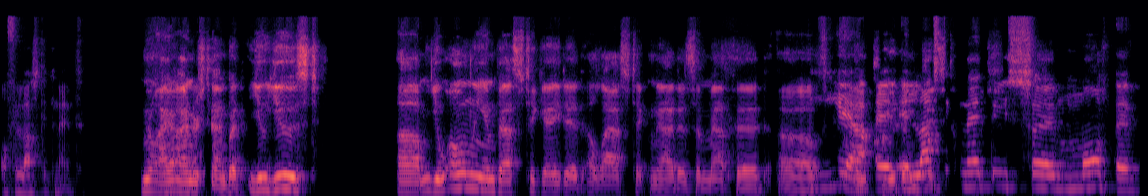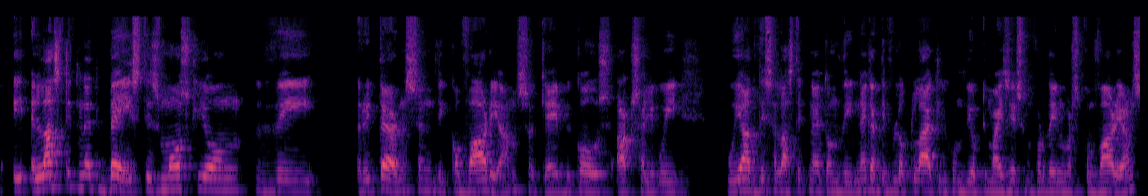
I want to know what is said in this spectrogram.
of elastic net. No, I understand, but you used um, you only investigated ElasticNet as a method of yeah. ElasticNet is uh, most uh, ElasticNet based is mostly on the returns and the covariance. Okay, because actually we we add this ElasticNet on the negative log likelihood, the optimization for the inverse covariance.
